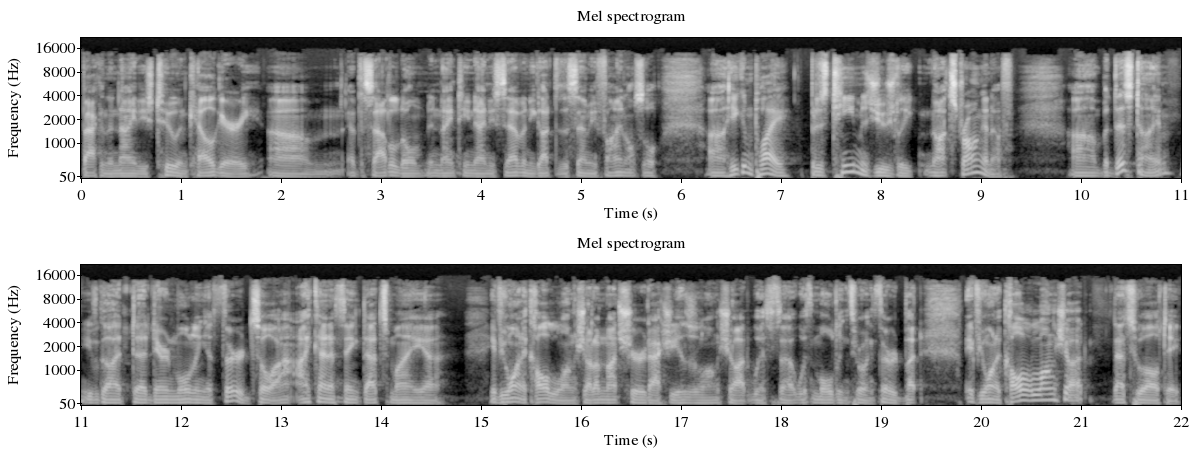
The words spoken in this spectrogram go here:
back in the 90s too in Calgary um, at the Saddledome in 1997. He got to the semifinal, so uh, he can play, but his team is usually not strong enough. Uh, but this time, you've got uh, Darren Moulding at third, so I, I kind of think that's my uh, if you want to call it a long shot, I'm not sure it actually is a long shot with uh, with Moulding throwing third, but if you want to call it a long shot, that's who I'll take.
